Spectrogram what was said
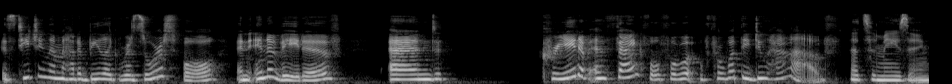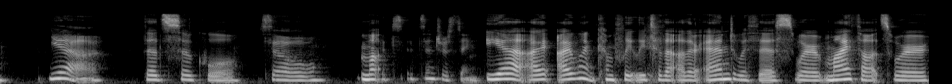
It's teaching them how to be like resourceful and innovative and creative and thankful for what for what they do have. That's amazing. Yeah. That's so cool. So my, it's it's interesting. Yeah, I I went completely to the other end with this where my thoughts were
